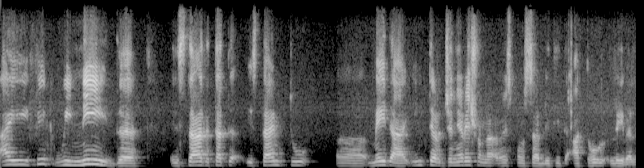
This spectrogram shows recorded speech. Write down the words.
I think we need Instead, that it's time to uh, make an intergenerational responsibility at all level.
